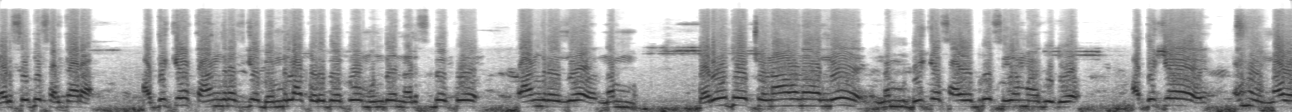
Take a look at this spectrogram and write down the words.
ನಡೆಸೋದು ಸರ್ಕಾರ. ಅದಕ್ಕೆ ಕಾಂಗ್ರೆಸ್ಗೆ ಬೆಂಬಲ ಕೊಡಬೇಕು, ಮುಂದೆ ನಡೆಸಬೇಕು. ಕಾಂಗ್ರೆಸ್ ನಮ್ ಬರುವುದು ಚುನಾವಣೆಯಲ್ಲಿ ನಮ್ ಡಿ ಕೆ ಸಾಹೇಬ್ರು ಸಿಎಂ ಆಗುದು ಅದಕ್ಕೆ ನಾವು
